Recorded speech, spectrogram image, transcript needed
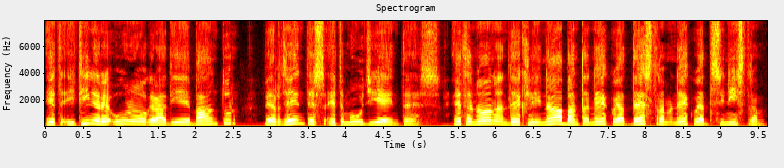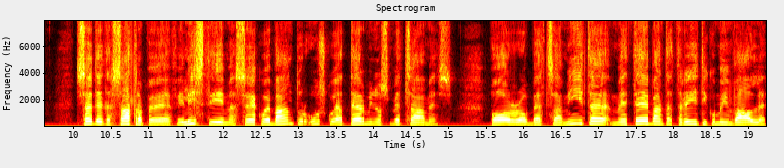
et itinere uno gradiebantur per gentes et mugientes, et non declinabant neque ad destram neque ad sinistram, sed et satrape Philistim sequebantur usque ad terminus Betsames, porro Betsamite metebant triticum in valle,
